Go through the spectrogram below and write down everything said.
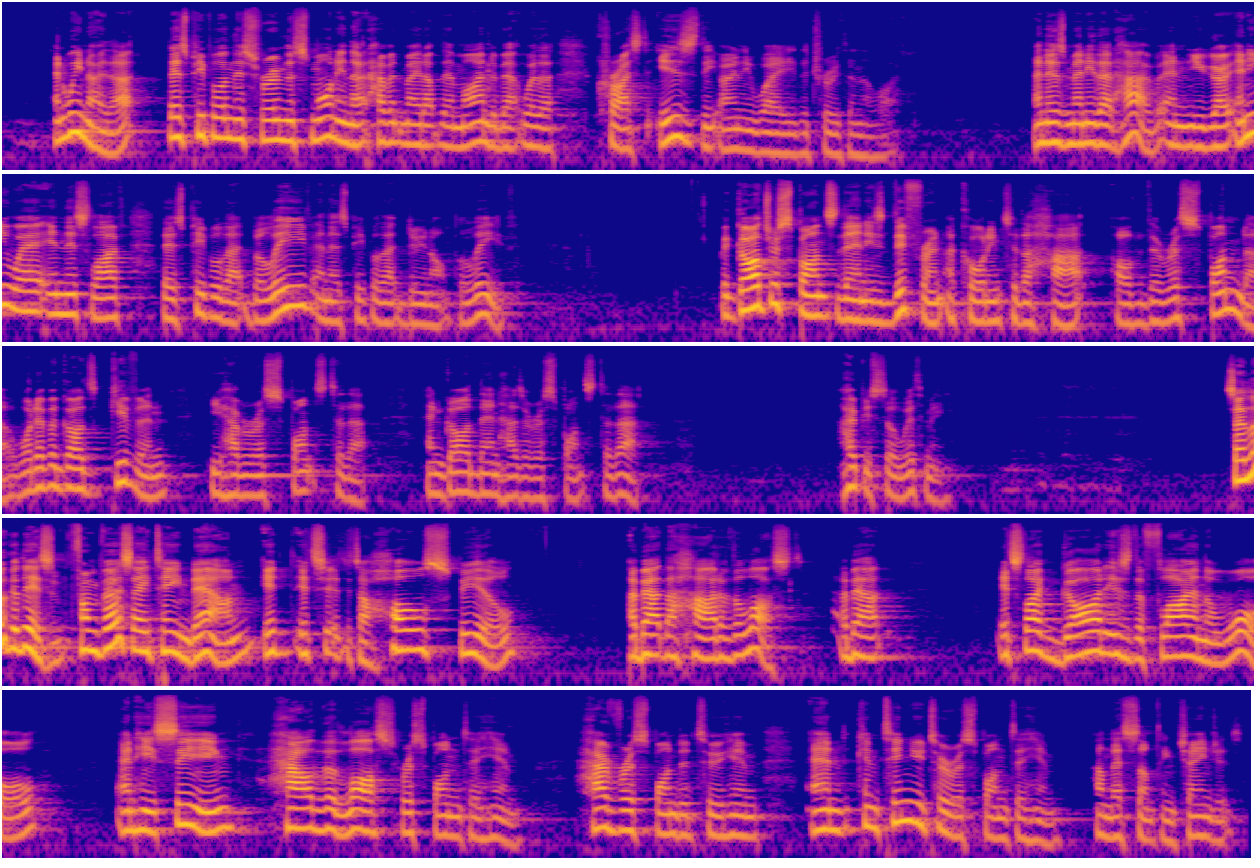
And we know that. There's people in this room this morning that haven't made up their mind about whether Christ is the only way, the truth, and the life. And there's many that have. And you go anywhere in this life, there's people that believe and there's people that do not believe. But God's response then is different according to the heart of the responder. Whatever God's given, you have a response to that. And God then has a response to that. I hope you're still with me. So look at this. From verse 18 down, it, it's, it's a whole spiel about the heart of the lost. About it's like God is the fly on the wall and he's seeing how the lost respond to him, have responded to him, and continue to respond to him unless something changes.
